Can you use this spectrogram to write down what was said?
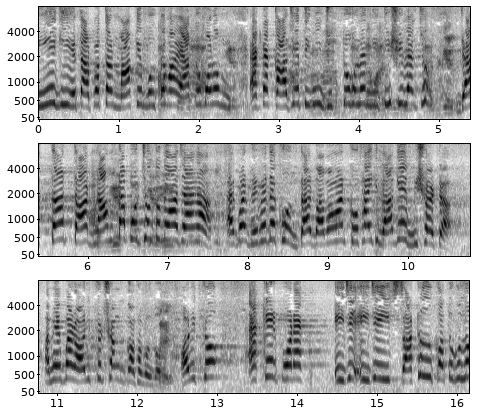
নিয়ে গিয়ে তারপর তার মাকে বলতে হয় এত বড় একটা কাজে তিনি যুক্ত হলেন নীতিশীল একজন ডাক্তার তার নামটা পর্যন্ত নেওয়া যায় না। একবার ভেবে দেখুন তার বাবা মার কোথায় কি লাগে বিষয়টা? আমি একবার অরিত্রর সঙ্গে কথা বলব। অরিত্র একের পর এক এই যে এই যে এই সাটল কতগুলো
